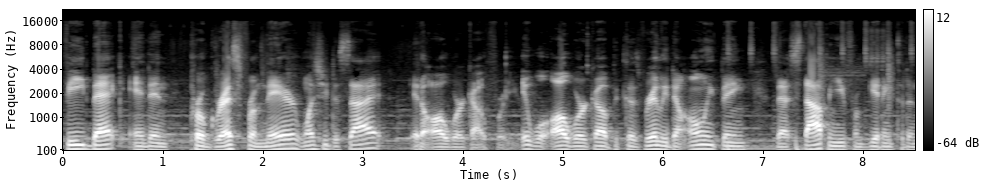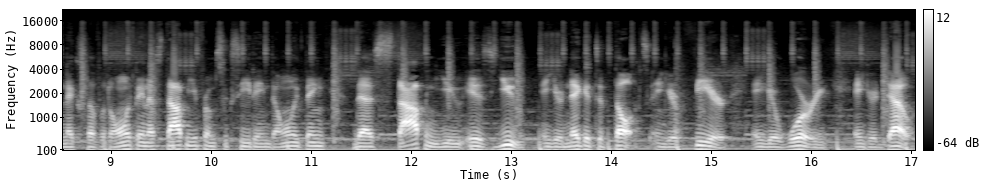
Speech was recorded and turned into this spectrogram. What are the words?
feedback and then progress from there once you decide it'll all work out for you. It will all work out because really the only thing that's stopping you from getting to the next level, the only thing that's stopping you from succeeding, the only thing that's stopping you is you and your negative thoughts and your fear and your worry and your doubt.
